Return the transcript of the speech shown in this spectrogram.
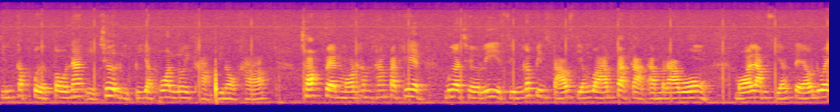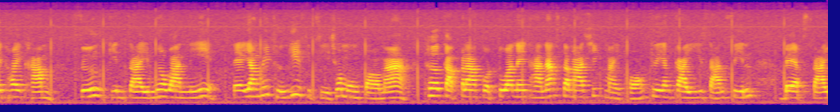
ศิลป์กับเปิดโตวนางเอกเชอรี่ปิยพรเลยค่ะพี่น้องคะช็อกแฟนหมอลำทั้งประเทศ เมื่อเชอรี่ศิลปินสาวเสียงหวานประกาศอำลาวง หมอลำเสียงแสวด้วยถ้อยคำซึ้งกินใจเมื่อวานนี้ แต่ยังไม่ถึง 24 ชั่วโมงต่อมา เธอกลับปรากฏตัวในฐานะสมาชิกใหม่ของเกรียงไกรอีสานศิลป์แบบสาย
